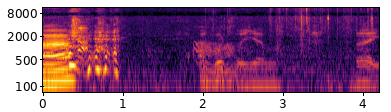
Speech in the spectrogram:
아. Unfortunately, um, they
